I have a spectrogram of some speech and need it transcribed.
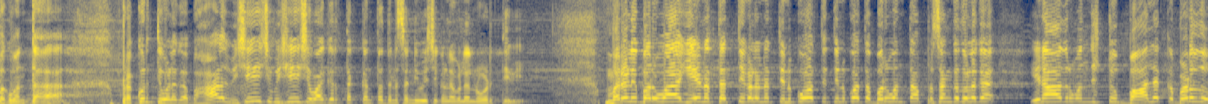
ಭಗವಂತ ಪ್ರಕೃತಿ ಒಳಗೆ ಬಹಳ ವಿಶೇಷ ವಿಶೇಷವಾಗಿರ್ತಕ್ಕಂಥದ್ದನ್ನು ಸನ್ನಿವೇಶಗಳನ್ನ ನಾವೆಲ್ಲ ನೋಡ್ತೀವಿ. ಮರಳಿ ಬರುವಾಗ ಏನ ತತ್ತಿಗಳನ್ನು ತಿನ್ಕೋತ ತಿನ್ಕೋತ ಬರುವಂಥ ಪ್ರಸಂಗದೊಳಗೆ ಏನಾದರೂ ಒಂದಿಷ್ಟು ಬಾಲಕ ಬಡದು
